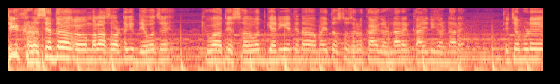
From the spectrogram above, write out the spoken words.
ठीक खडसे तर मला असं वाटतं की देवच आहे. किंवा ते सर्वज्ञानी आहे त्यांना माहीत असतं सगळं काय घडणार आहे आणि काय नाही घडणार आहे. त्याच्यामुळे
